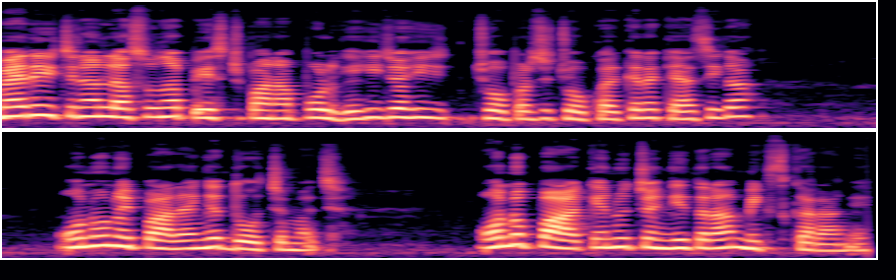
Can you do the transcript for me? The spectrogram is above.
ਮੈਂ ਇਹਦੇ ਵਿੱਚ ਨਾ ਲਸਣ ਦਾ ਪੇਸਟ ਪਾਣਾ ਭੁੱਲ ਗਈ ਸੀ, ਜੋ ਅਸੀਂ ਚੋਪਰ 'ਚ ਚੋਪ ਕਰਕੇ ਰੱਖਿਆ ਸੀਗਾ। ਉਹਨੂੰ ਨਹੀਂ ਪਾ ਦਾਂਗੇ 2 ਚਮਚ। ਉਹਨੂੰ ਪਾ ਕੇ ਇਹਨੂੰ ਚੰਗੀ ਤਰ੍ਹਾਂ ਮਿਕਸ ਕਰਾਂਗੇ।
